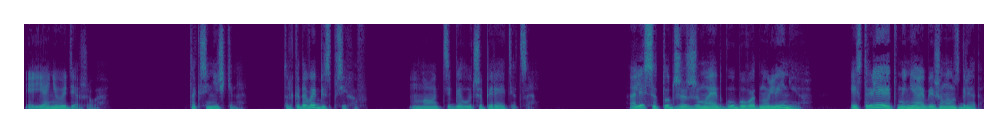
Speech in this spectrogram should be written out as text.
И я не выдерживаю. Так, Синичкина, только давай без психов. Но тебе лучше переодеться. Олеся тут же сжимает губы в одну линию и стреляет меня обиженным взглядом.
